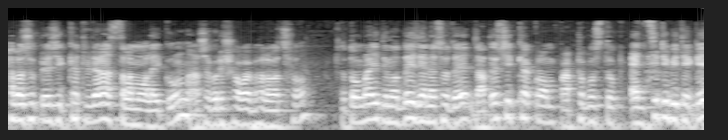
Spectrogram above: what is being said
হ্যালো সুপ্রিয় শিক্ষার্থীরা, আসসালামু আলাইকুম। আশা করি সবাই ভালো আছো। তো তোমরা ইতিমধ্যেই জেনেছো যে জাতীয় শিক্ষাক্রম পাঠ্যপুস্তক এনসিটিভি থেকে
